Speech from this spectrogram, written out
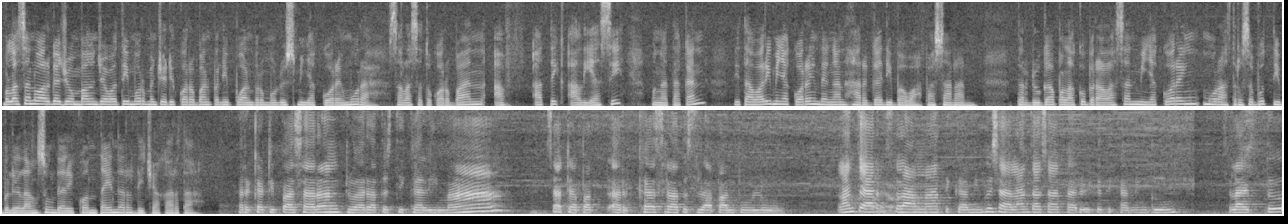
Belasan warga Jombang, Jawa Timur menjadi korban penipuan bermodus minyak goreng murah. Salah satu korban, Af Atik Aliasi, mengatakan ditawari minyak goreng dengan harga di bawah pasaran. Terduga pelaku beralasan minyak goreng murah tersebut dibeli langsung dari kontainer di Jakarta harga di pasaran 235 saya dapat harga 180 lancar selama tiga minggu saya lancar saya baru ikut tiga minggu. Setelah itu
